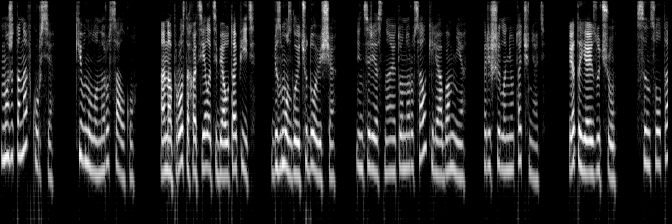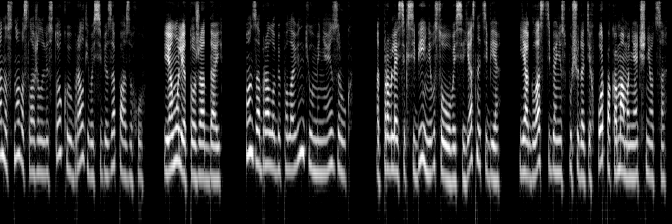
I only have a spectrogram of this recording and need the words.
«Может, она в курсе?» Кивнула на русалку. «Она просто хотела тебя утопить. Безмозглое чудовище». «Интересно, это он на русалке или обо мне?» Решила не уточнять. «Это я изучу». Сын султана снова сложил листок и убрал его себе за пазуху. «И амулет тоже отдай». Он забрал обе половинки у меня из рук. «Отправляйся к себе и не высовывайся, ясно тебе? Я глаз с тебя не спущу до тех пор, пока мама не очнется.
